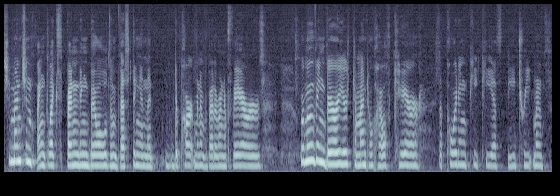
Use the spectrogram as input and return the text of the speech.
She mentioned things like spending bills, investing in the Department of Veteran Affairs, removing barriers to mental health care, supporting PTSD treatments,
